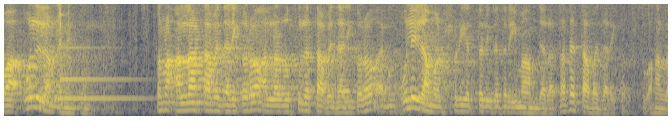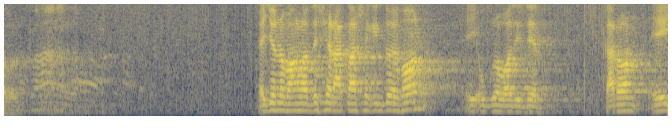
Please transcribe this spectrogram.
ওয়া উলিল আমরি মিনকুম। তোমরা আল্লাহর তাবেদারি করো আল্লাহ রসুলের তাবেদারি করো এবং উলিল আমর শরীয়ত তরিকতের ইমাম যারা, তাদের তাবেদারি করো। সুবহানাল্লাহ বলো এই জন্য বাংলাদেশের আকাশে কিন্তু এখন এই উগ্রবাদীদের, কারণ এই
